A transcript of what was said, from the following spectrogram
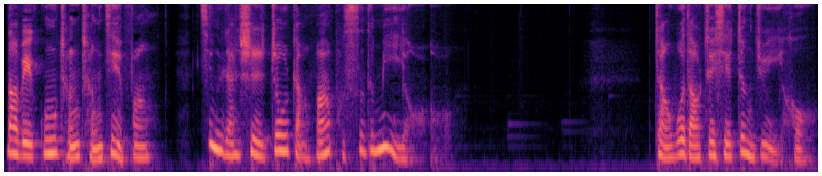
那位工程承建方竟然是州长马普斯的密友。掌握到这些证据以后，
